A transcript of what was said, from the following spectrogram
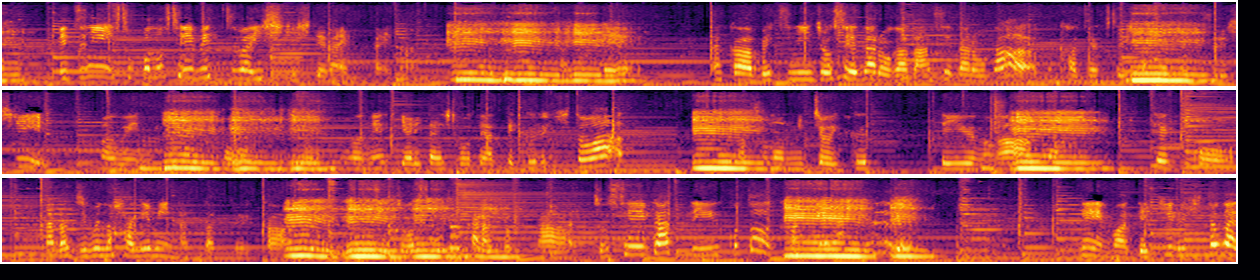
ん。別にそこの性別は意識してないみたいな。うんうん。でなんか別に女性だろうが男性だろうが活躍する人は活躍するし、まあ、上うん。にこう、ねやりたい仕事やってくる人は、うん。その道を行くっていうのが、うん。結構なん。か自分の励みになったというか、女性だからとか、女性がっていうことは関う係なく、ねまあ、できる人が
